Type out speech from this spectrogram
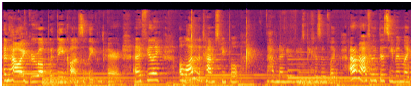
and how I grew up with being constantly compared, and I feel like a lot of the times people have negative views because of like I don't know I feel like this even like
